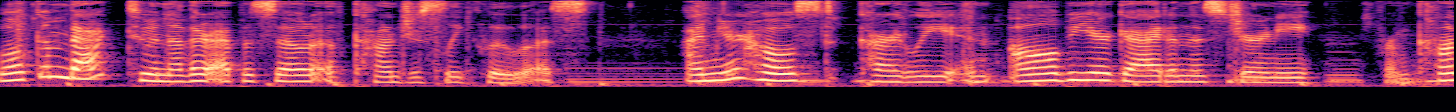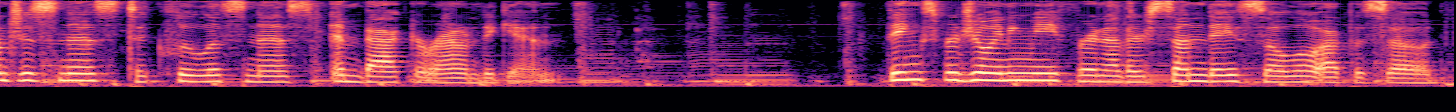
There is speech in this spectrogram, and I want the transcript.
Welcome back to another episode of Consciously Clueless. I'm your host, Carly, and I'll be your guide on this journey from consciousness to cluelessness and back around again. Thanks for joining me for another Sunday solo episode.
